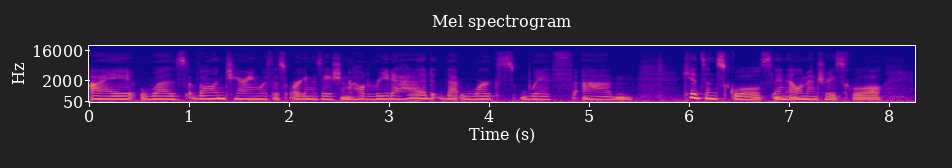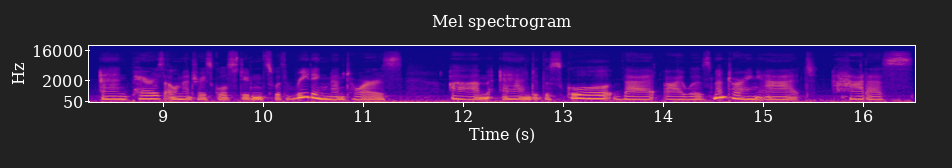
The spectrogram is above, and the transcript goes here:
I was volunteering with this organization called Read Ahead that works with um, kids in schools, in elementary school, and pairs elementary school students with reading mentors. Um, and the school that I was mentoring at had us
